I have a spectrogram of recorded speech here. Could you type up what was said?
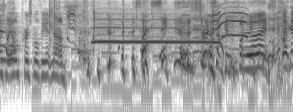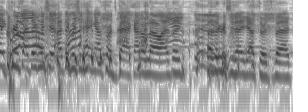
was my own personal Vietnam. it's like saying the stress I'm gonna You fucking know what? get. I think Cruz. I think we should. I think we should hang out towards back. I don't know. I think. I think we should hang out towards back.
